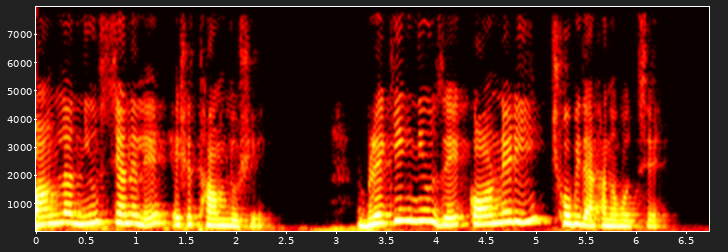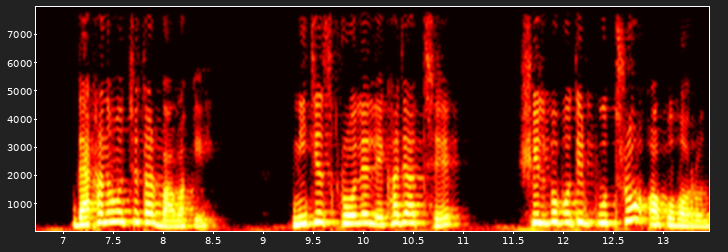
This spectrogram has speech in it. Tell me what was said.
বাংলা নিউজ চ্যানেলে এসে থামল সে। ব্রেকিং নিউজে কর্নেরই ছবি দেখানো হচ্ছে। দেখানো হচ্ছে তার বাবাকে। নিচে স্ক্রোলে লেখা যাচ্ছে, শিল্পপতির পুত্র অপহরণ,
